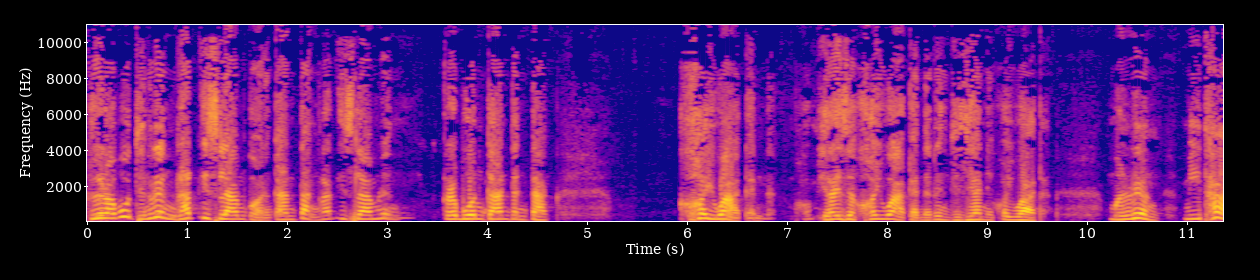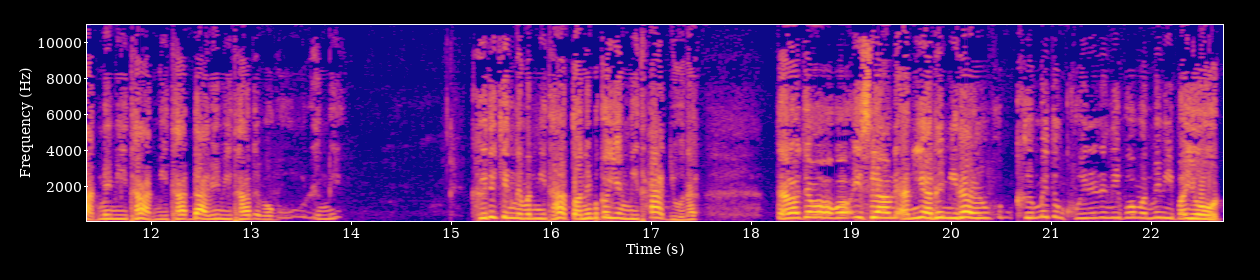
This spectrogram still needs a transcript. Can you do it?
คือเราพูดถึงเรื่องรัฐอิสลามก่อนการตั้งรัฐอิสลามเรื่องกระบวนการต่างๆ ค่อยว่ากันนะพอมีอะไรจะค่อยว่ากันนะเรื่องจิเซียนี่ค่อยว่ากันเหมือนเรื่องมีทาสไม่มีทาสมีทาสได้ไม่มีทาสได้บอกเรื่องนี้ คือที่จริงเนี่ยมันมีทาสตอนนี้มันก็ยังมีทาสอยู่นะ แต่เราจะมาบอกว่าอิสลามเนี่ยอนุญาตให้มีทาสคือไม่ต้องคุยในเรื่องนี้เพราะมันไม่มีประโยชน์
